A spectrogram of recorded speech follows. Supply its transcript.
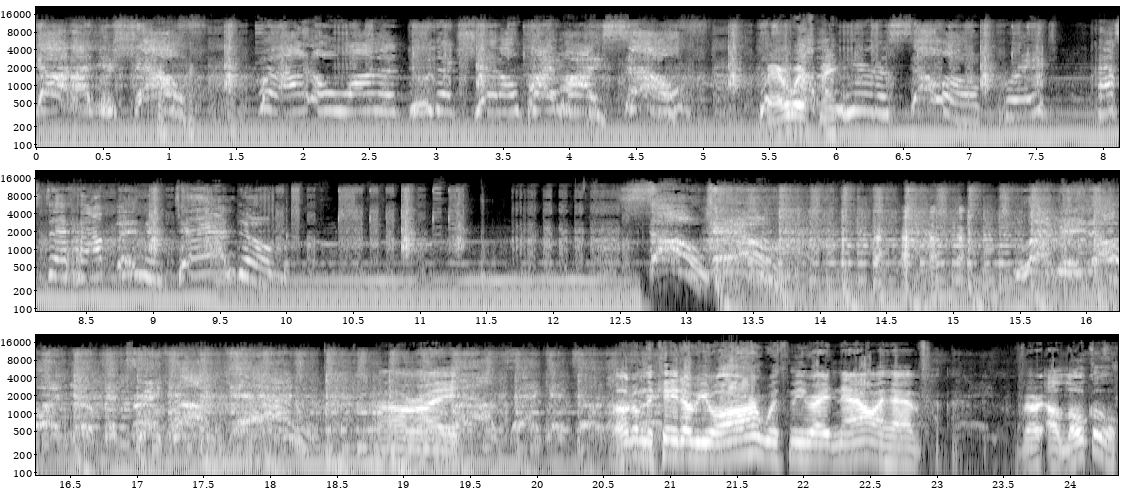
got on your shelf. But I don't wanna do that shit all by myself. 'Cause Bear with me. I'm here to celebrate has to happen in tandem. So, Jim, let me know when you can drink again. All right. I'll take it to the Welcome to KWR. With me right now, I have a local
